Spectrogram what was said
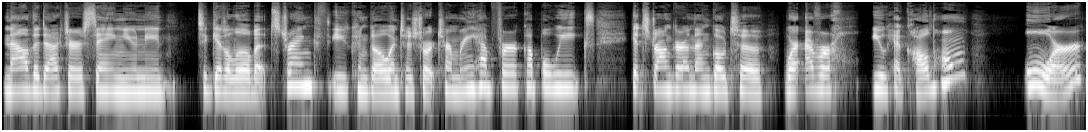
Now the doctor is saying you need to get a little bit strength. You can go into short term rehab for a couple weeks, get stronger, and then go to wherever you had called home. Or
